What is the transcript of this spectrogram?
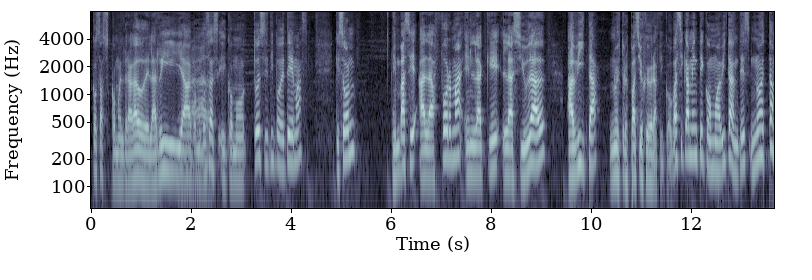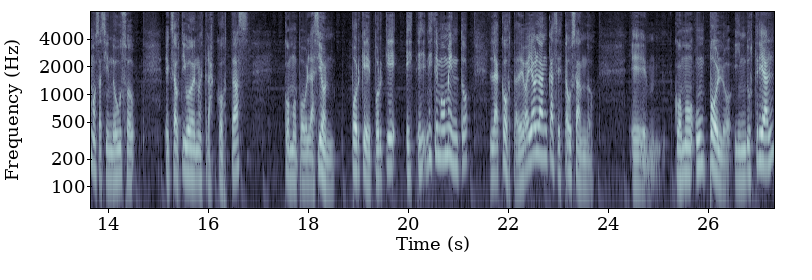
cosas como el dragado de la ría, El como dragado. cosas y como todo ese tipo de temas que son en base a la forma en la que la ciudad habita nuestro espacio geográfico. Básicamente, como habitantes, no estamos haciendo uso exhaustivo de nuestras costas como población. ¿Por qué? Porque en este momento la costa de Bahía Blanca se está usando eh, como un polo industrial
